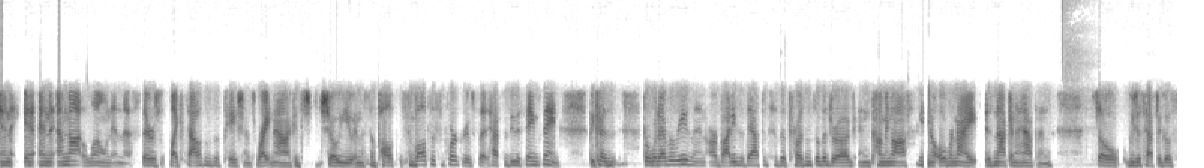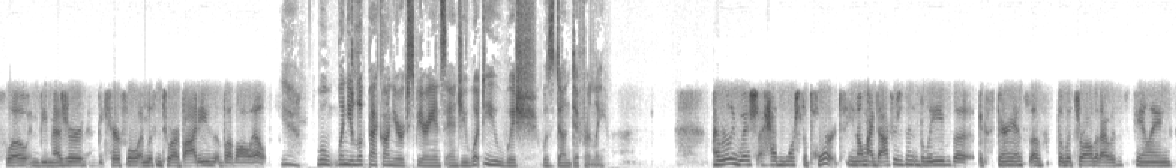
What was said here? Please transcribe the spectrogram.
and and I'm not alone in this. There's like thousands of patients right now. I could show you in the Cymbalta support groups that have to do the same thing, because for whatever reason, our bodies adapted to the presence of the drug, and coming off, you know, overnight is not going to happen. So we just have to go slow and be measured and be careful and listen to our bodies above all else. Yeah. Well, when you look back on your experience, Angie, what do you wish was done differently? I really wish I had more support. You know, my doctors didn't believe the experience of the withdrawal that I was feeling.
